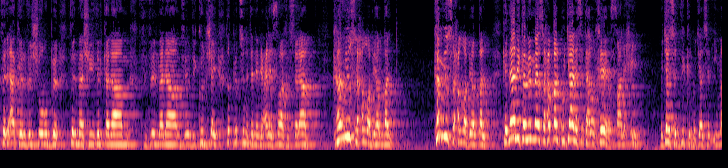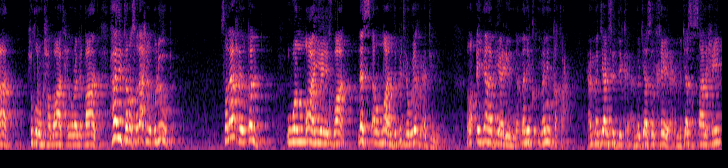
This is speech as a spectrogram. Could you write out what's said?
في الأكل في الشرب في المشي في الكلام في, في المنام في, في كل شيء. تطبيق سنة النبي عليه الصلاة والسلام. كم يصلح الله بها القلب؟ كم يصلح الله بها القلب؟ كذلك مما يصلح القلب مجالسة أهل الخير الصالحين. مجالس الذكر مجالس الإيمان. حضور المحاضرات حضور اللقاءات هذه ترى صلاح للقلوب صلاح للقلب والله يا إخوان نسأل الله أن يثبتنا وإياكم على الدين. رأيناها بأعيننا. من انقطع عن مجالس الذكر عن مجالس الخير عن مجالس الصالحين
